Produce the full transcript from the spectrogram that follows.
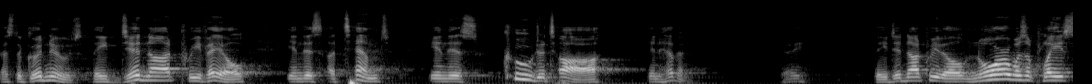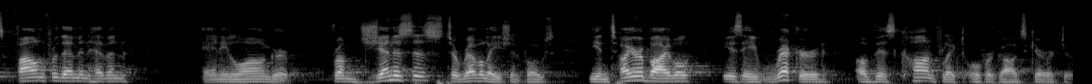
That's the good news. They did not prevail in this attempt, in this coup d'etat in heaven. Okay? They did not prevail, nor was a place found for them in heaven any longer. From Genesis to Revelation, folks, the entire Bible is a record of this conflict over God's character.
